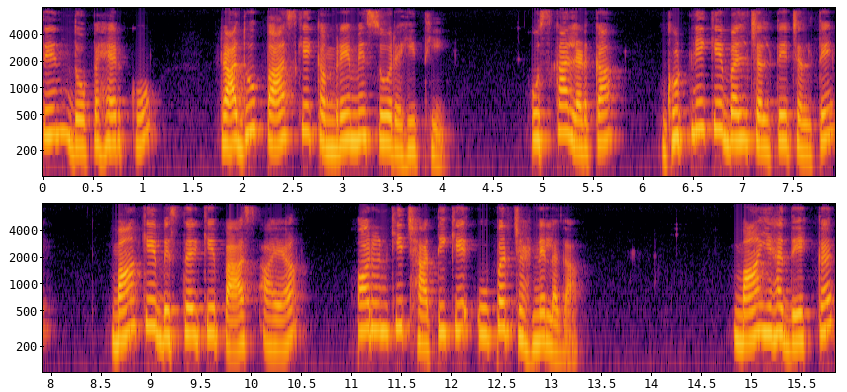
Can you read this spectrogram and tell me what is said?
दिन दोपहर को राधु पास के कमरे में सो रही थी। उसका लड़का घुटने के बल चलते चलते माँ के बिस्तर के पास आया और उनकी छाती के ऊपर चढ़ने लगा। माँ यह देखकर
